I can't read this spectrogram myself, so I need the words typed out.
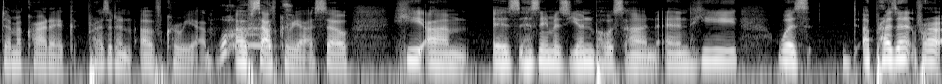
democratic president of Korea of South Korea. So he um is his name is Yun Po-sun and he was a president for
